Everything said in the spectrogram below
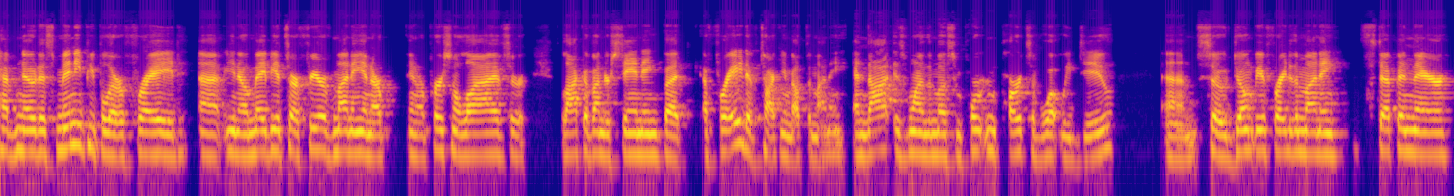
have noticed many people are afraid. Uh, you know, maybe it's our fear of money in our in our personal lives or lack of understanding, but afraid of talking about the money. And that is one of the most important parts of what we do. Um, so don't be afraid of the money. Step in there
